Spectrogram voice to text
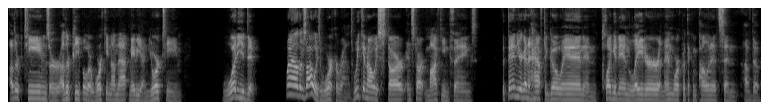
other teams or other people are working on that, maybe on your team, what do you do? Well, there's always workarounds. We can always start and start mocking things, but then you're going to have to go in and plug it in later and then work with the components and of the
